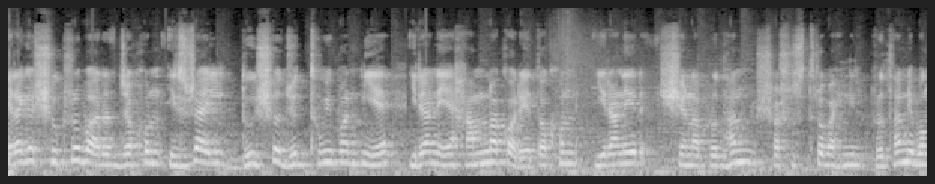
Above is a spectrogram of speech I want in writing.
এর আগে শুক্রবার যখন ইসরায়েল দুইশো যুদ্ধবিমান নিয়ে ইরানে হামলা করে, তখন ইরানের সেনা প্রধান সশস্ত্র বাহিনীর প্রধান এবং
